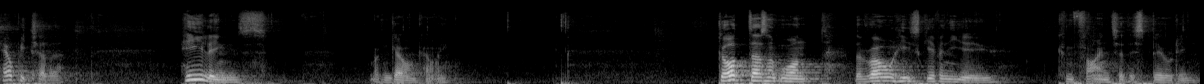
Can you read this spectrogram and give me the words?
help each other. Healings. We can go on, can't we? God doesn't want the role He's given you confined to this building.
